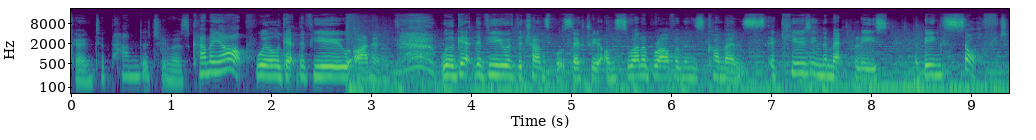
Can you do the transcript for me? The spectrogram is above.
going to pander to us. Coming up, we'll get the view. Know, we'll get the view of the Transport Secretary on Suella Braverman's comments accusing the Met Police of being soft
